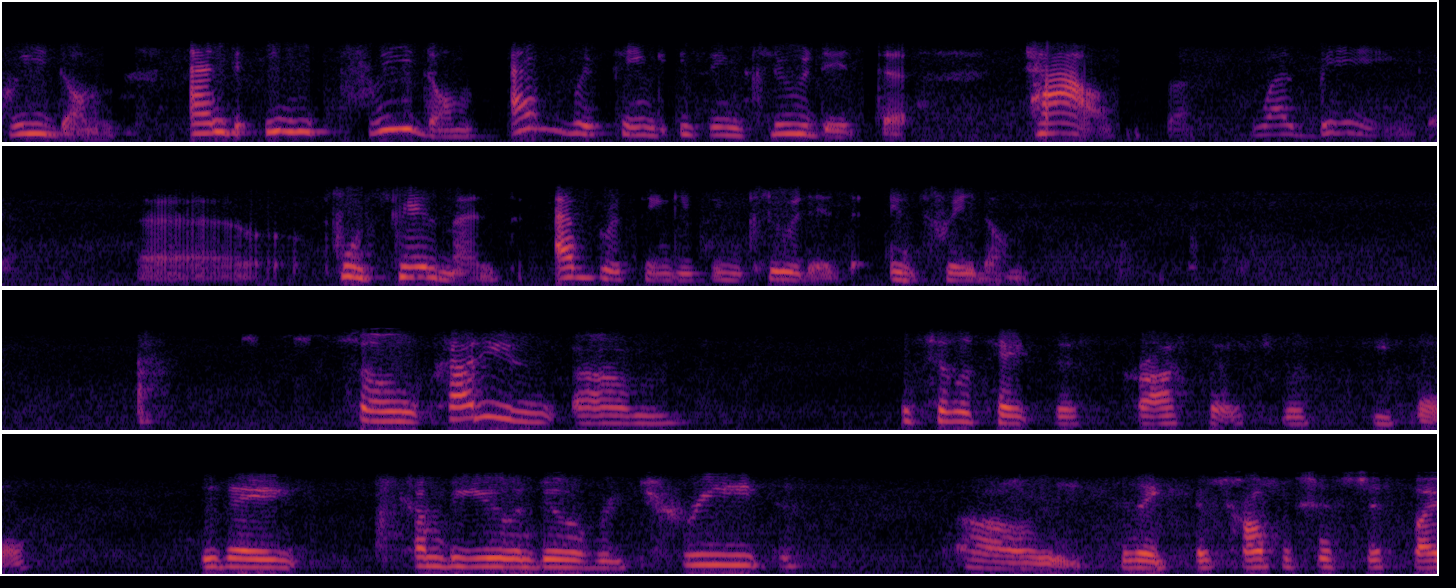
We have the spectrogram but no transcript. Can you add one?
freedom. And in freedom, everything is included health, well-being, uh, fulfillment. Everything is included in freedom. So, how do you um, facilitate this process with people? Do they come to you and do a retreat? Um, do they accomplish this just by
